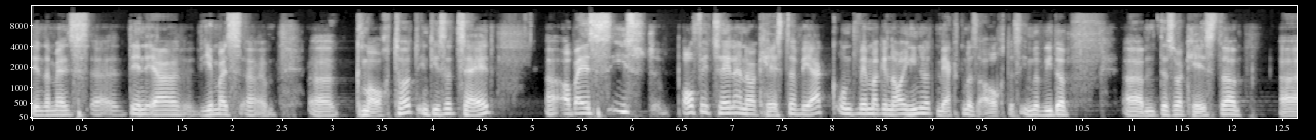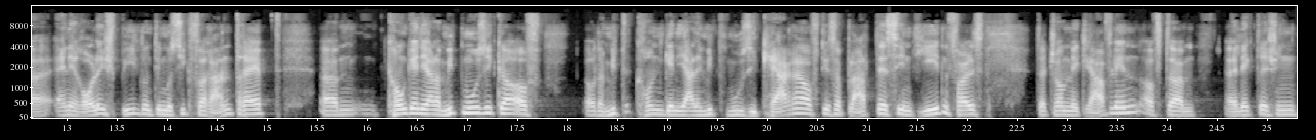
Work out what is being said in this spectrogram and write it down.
den, damals, äh, den er jemals äh, äh, gemacht hat in dieser Zeit. Äh, aber es ist offiziell ein Orchesterwerk und wenn man genau hinhört, merkt man es auch, dass immer wieder ähm, das Orchester eine Rolle spielt und die Musik vorantreibt. Ähm, kongenialer Mitmusiker auf oder mit kongeniale Mitmusiker auf dieser Platte sind jedenfalls der John McLaughlin auf der elektrischen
